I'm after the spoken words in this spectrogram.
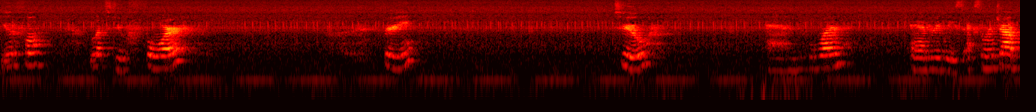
Beautiful. Let's do four, three, two, and one, and release. Excellent job.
